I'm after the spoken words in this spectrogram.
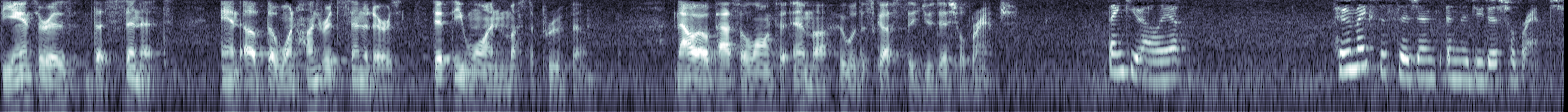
The answer is the Senate, and of the 100 senators, 51 must approve them. Now I will pass along to Emma, who will discuss the judicial branch. Thank you, Elliot. Who makes decisions in the judicial branch?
